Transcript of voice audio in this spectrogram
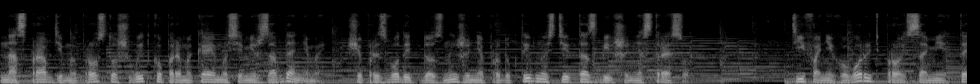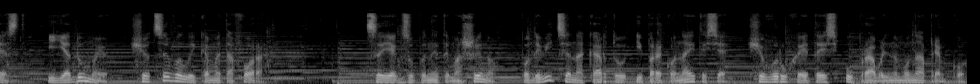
Насправді ми просто швидко перемикаємося між завданнями, що призводить до зниження продуктивності та збільшення стресу. Тіфані говорить про самі тест, і я думаю, що це велика метафора. Це як зупинити машину, подивіться на карту і переконайтеся, що ви рухаєтесь у правильному напрямку.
